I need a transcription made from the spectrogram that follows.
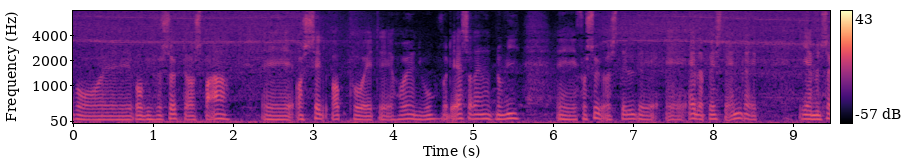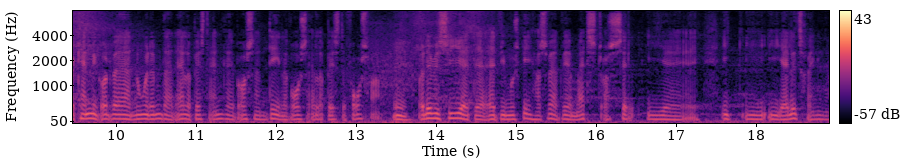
hvor, øh, hvor vi forsøgte at spare øh, os selv op på et øh, højere niveau. Hvor det er sådan, at når vi øh, forsøger at stille det øh, allerbedste angreb, jamen så kan det godt være, at nogle af dem, der er det allerbedste angreb, også er en del af vores allerbedste forsvar. Mm. Og det vil sige, at, øh, at vi måske har svært ved at matche os selv i, øh, i, i, i alle træninger.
